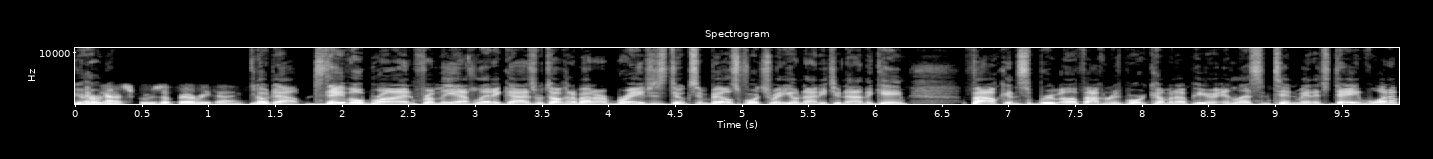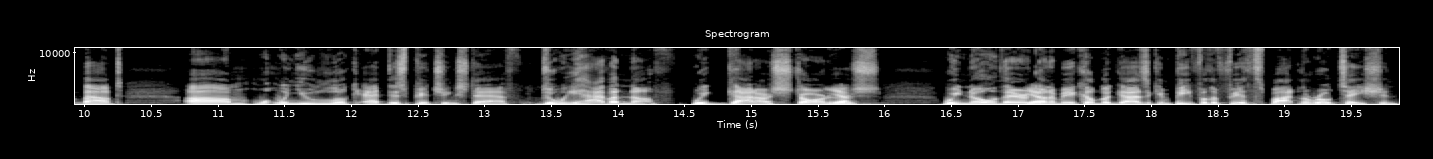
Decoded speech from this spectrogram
You that kind of screws up everything. No doubt. It's Dave O'Brien from the Athletic guys. We're talking about our Braves. It's Dukes and Bell Sports Radio 92.9 The Game. Falcons uh, Falcon report coming up here in less than 10 minutes. Dave, what about um, when you look at this pitching staff? Do we have enough? We got our starters. Yep. We know there are yep. going to be a couple of guys that compete for the fifth spot in the rotation.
